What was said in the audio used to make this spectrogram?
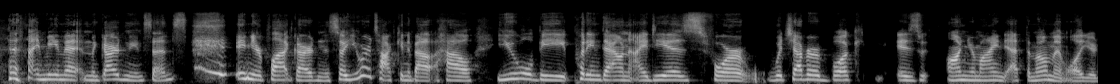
I mean that in the gardening sense, in your plot garden. So you were talking about how you will be putting down ideas for whichever book is on your mind at the moment while you're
